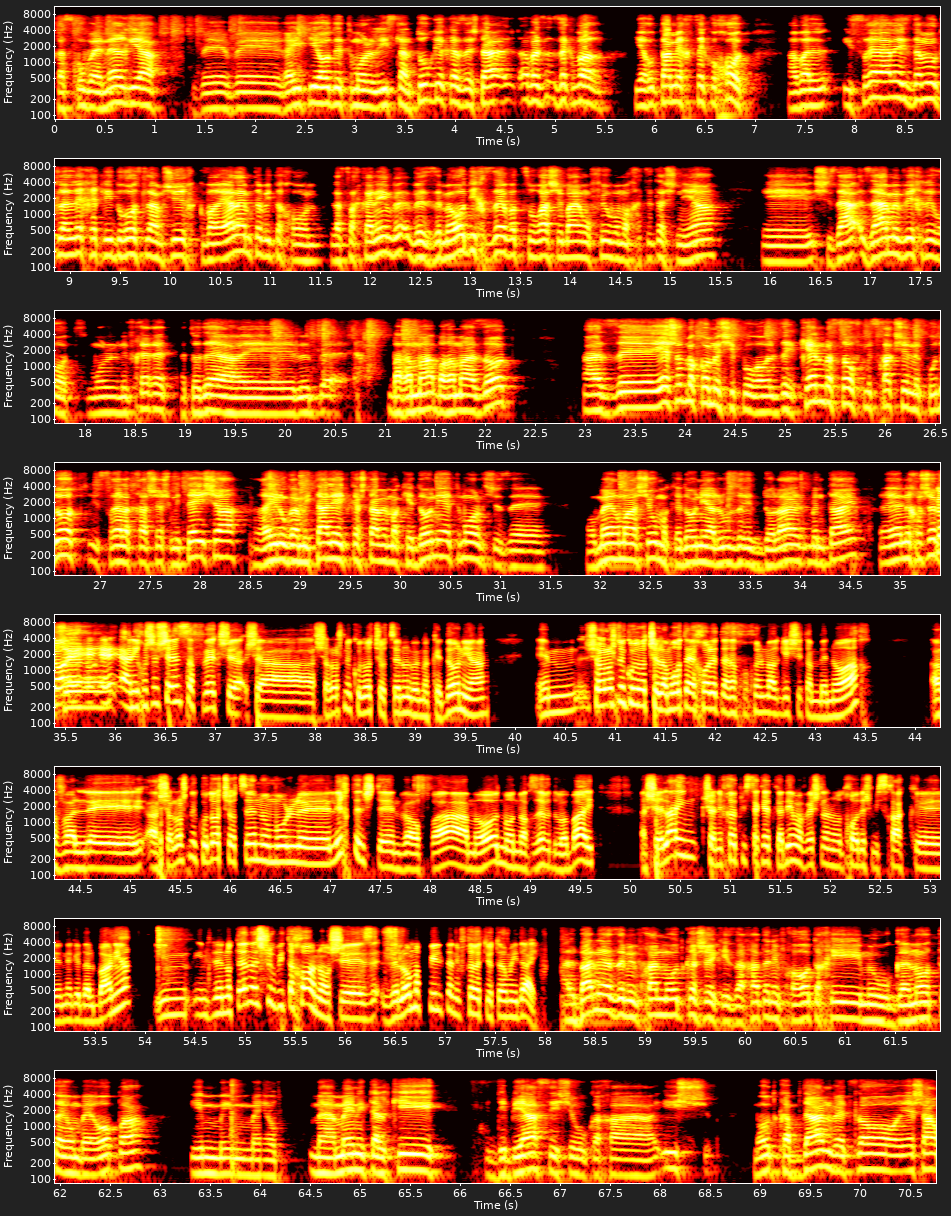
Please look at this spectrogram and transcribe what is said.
חסכו באנרגיה, ו- וראיתי עוד אתמול איסלנד טורקיה כזה, שתי, אבל זה, זה כבר אותם יחסי כוחות, אבל ישראל היה לה הזדמנות ללכת, לדרוס, להמשיך, כבר היה להם את הביטחון לשחקנים, וזה מאוד אכזב הצורה שבה הם הופיעו במחצית השנייה. אה, שזה היה מביך לראות מול נבחרת, אתה יודע, אה, ברמה, ברמה הזאת. אז uh, יש עוד מקום לשיפור, אבל זה כן בסוף משחק של נקודות, ישראל לקחה 6 מ-9, ראינו גם איטליה התקשתה במקדוניה אתמול, שזה אומר משהו, מקדוניה לוזרית גדולה בינתיים, uh, אני חושב לא, ש... אה, אני חושב שאין ספק שה, שהשלוש נקודות שהוצאנו במקדוניה, הם שלוש נקודות שלמרות היכולת אנחנו יכולים להרגיש איתן בנוח, אבל uh, השלוש נקודות שהוצאנו מול uh, ליכטנשטיין וההופעה המאוד מאוד מאכזבת בבית, השאלה אם כשהנבחרת מסתכלת קדימה ויש לנו עוד חודש משחק uh, נגד אלבניה, אם, אם זה נותן איזשהו ביטחון או שזה לא מפיל את הנבחרת יותר מדי. אלבניה זה מבחן מאוד קשה, כי זה אחת הנבחרות הכי מאורגנות היום באירופה, עם, עם מאמן איטלקי דיביאסי שהוא ככה איש מאוד קפדן, ואצלו יש 4-3-3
